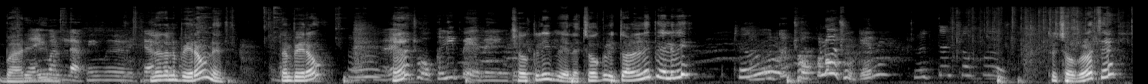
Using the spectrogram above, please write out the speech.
ભારી એટલે તને પહેરાવ ને? તને પહેરાવ? હે? છોકરી પહેરે છોકરી પહેરે. છોકરી તને નહીં પહેરવી? હું તો છોકરો છું કે. તું છોકરો છે?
